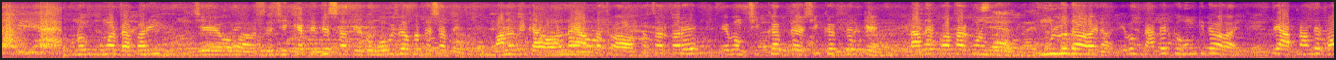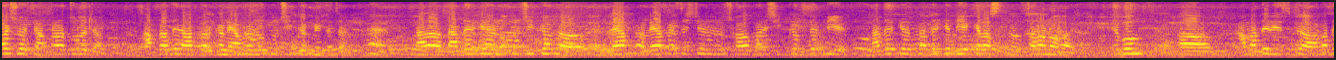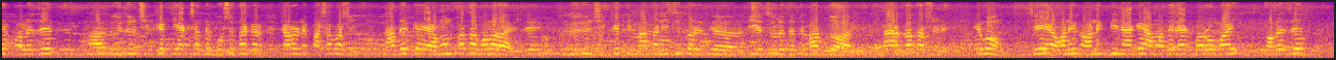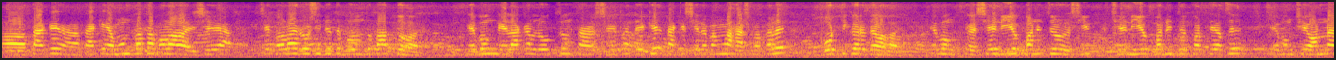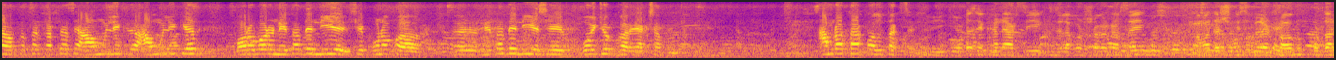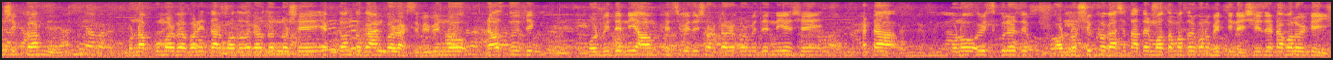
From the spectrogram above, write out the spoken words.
দাবি কুমার ব্যাপারী, যে শিক্ষার্থীদের সাথে এবং অভিভাবকদের সাথে মানবিক অন্যায় অত্যাচার করে এবং শিক্ষকদের, শিক্ষকদেরকে তাদের কথার কোনো মূল্য দেওয়া হয় না এবং তাদেরকে হুমকি দেওয়া হয়। যে আপনাদের বয়স হয়েছে আপনারা চলে যান। আপনাদের আর দরকার নেই আমরা নতুন শিক্ষক নিতে চাই। হ্যাঁ তারা তাদেরকে নতুন শিক্ষক ল্যাব ল্যাব অ্যাসিস্ট্যান্ট সহকারী শিক্ষকদের নিয়ে তাদেরকে তাদেরকে দিয়ে ক্লাস চালানো হয়। এবং আমাদের আমাদের কলেজের দুইজন শিক্ষার্থী একসাথে বসে থাকার কারণে পাশাপাশি তাদেরকে এমন কথা বলা হয় যে দুইজন শিক্ষার্থী মাথা নিচু করে দিয়ে চলে যেতে বাধ্য হয় তার কথা শুনে। এবং সে অনেক অনেক দিন আগে আমাদের এক বড় ভাই কলেজে আহ, তাকে তাকে এমন কথা বলা হয়, সে সে গলায় রশি দিতে পর্যন্ত বাধ্য হয়। এবং এলাকার লোকজন তার সেটা দেখে তাকে শেরেবাংলা হাসপাতালে ভর্তি করে দেওয়া হয়। এবং সে নিয়োগ বাণিজ্য, সে নিয়োগ বাণিজ্য করতে আছে এবং সে অন্যায় অত্যাচার করতে আছে। আওয়ামী লীগ, আওয়ামী লীগের বড় বড় নেতাদের নিয়ে সে কোনো নেতাদের নিয়ে সে বৈঠক করে একসাথে। আমরা তার পদত্যাগ চাই। এখানে আসছি জেলা প্রশাসকের কাছে, আমাদের স্কুলের প্রধান শিক্ষক প্রণব কুমার ব্যাপারী তার পদত্যাগের জন্য সে অত্যন্ত কায়ম করে রাখছে। বিভিন্ন রাজনৈতিক কর্মীদের নিয়ে, আওয়ামী ফেসিবাদী সরকারের কর্মীদের নিয়ে সে একটা কোনো স্কুলের যে অন্য শিক্ষক আছে, তাদের মতামতের কোনো ভিত্তি নেই। সে যেটা বলে ওইটাই।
